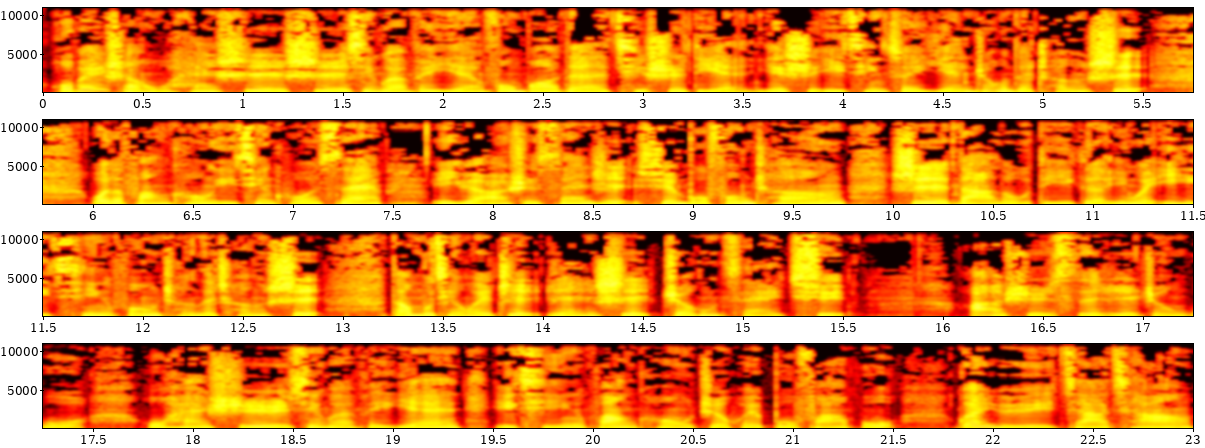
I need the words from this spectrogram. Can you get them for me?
湖北省武汉市是新冠肺炎风暴的起始点，也是疫情最严重的城市。为了防控疫情扩散，一月二十三日宣布封城，是大陆第一个因为疫情封城的城市。到目前为止，仍是重灾区。二十四日中午，武汉市新冠肺炎疫情防控指挥部发布关于加强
